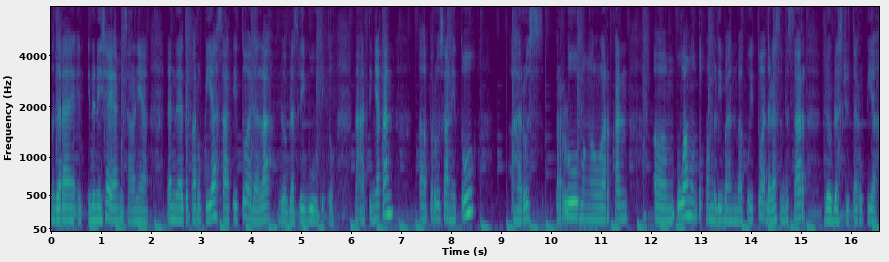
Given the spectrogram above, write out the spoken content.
negara Indonesia ya misalnya dan nilai tukar rupiah saat itu adalah 12.000 gitu. Nah, artinya kan uh, perusahaan itu harus perlu mengeluarkan um, uang untuk membeli bahan baku itu adalah sebesar 12 juta rupiah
